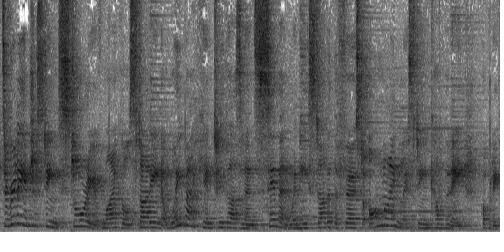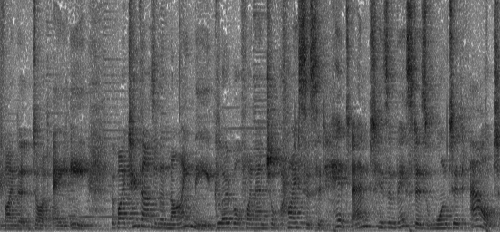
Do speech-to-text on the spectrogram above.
It's a really interesting story of Michael starting way back in 2007 when he started the first online listing company, PropertyFinder.ae. But by 2009, the global financial crisis had hit and his investors wanted out.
